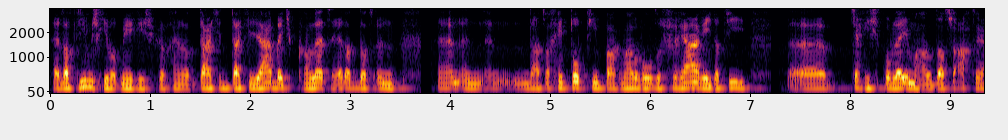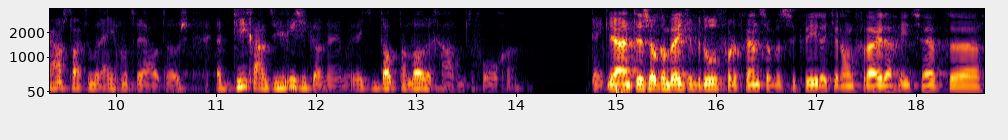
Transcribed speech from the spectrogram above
dat die misschien wat meer risico gaan. Dat, dat, je, dat je daar een beetje op kan letten. Hè? Dat, dat een, en, en, en laten we geen topteam pakken, maar bijvoorbeeld een Ferrari, dat die uh, technische problemen hadden dat ze achteraan starten met een van de twee auto's. Uh, die gaan natuurlijk risico nemen. Weet je, dat is dan wel weer gaaf om te volgen. Denk ja, en het is ook een beetje bedoeld voor de fans op het circuit, dat je dan vrijdag iets hebt uh,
